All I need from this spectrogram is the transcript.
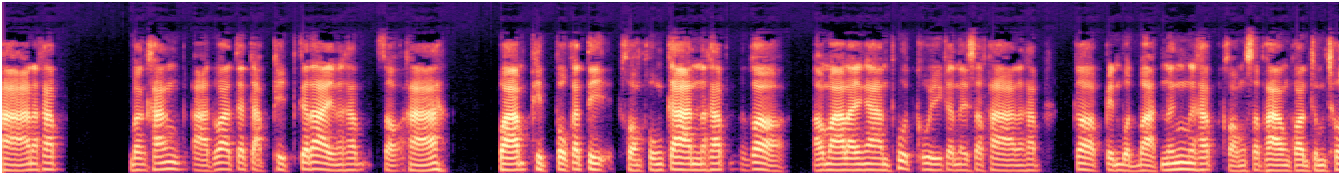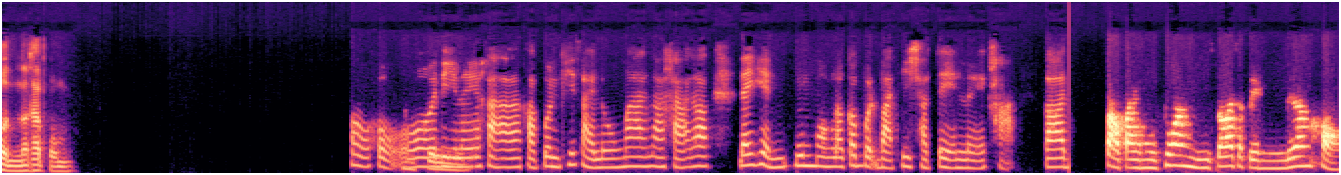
หานะครับ บางครั้งอาจว่าจะจับผิดก็ได้นะครับ เสาะหา ความผิดปกติของโครงการนะครับแล้วก็เอามารายงานพูดคุยกันในสภานะครับ ก็เป็นบทบาทหนึ่งนะครับ ของสภาองค์กรชุมชนนะครับผม โอ้โหโอเคดีเลยค่ะ ขอบคุณพี่สายลุงมากนะคะ ก็ได้เห็นมุมมองแล้วก็บทบาทที่ชัดเจนเลยค่ะ ก็ต่อไปในช่วงนี้ก็จะเป็นเรื่องของ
